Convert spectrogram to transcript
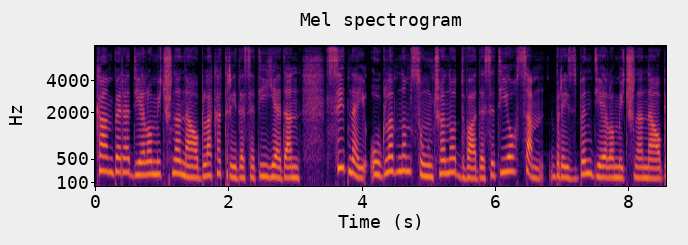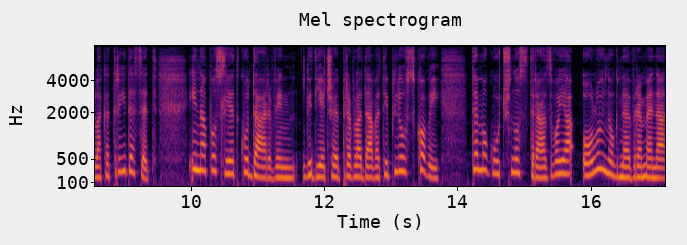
Canberra djelomična na oblaka 31. Sydney uglavnom sunčano 28. Brisbane djelomična na oblaka 30. I na posljedku Darwin gdje će prevladavati pljuskovi te mogućnost razvoja olujnog nevremena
